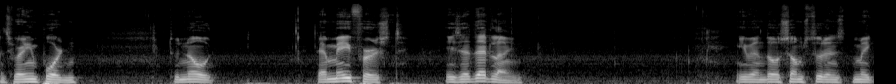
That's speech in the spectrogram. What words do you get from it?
It's very important to note that May 1st is a deadline. Even though some students make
